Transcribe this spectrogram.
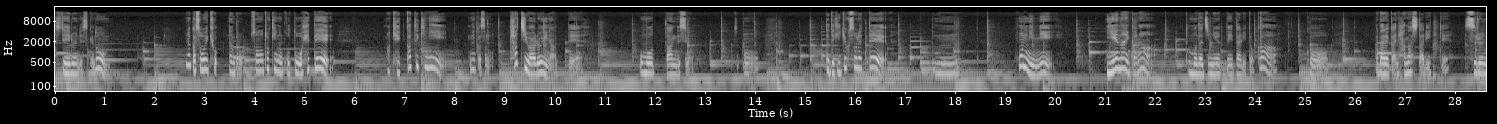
しているんですけどなんかそういうなんだろうその時のことを経て、結果的になんかその立ち悪いなって思ったんですよ。そのだって結局それってうん本人に言えないから友達に言っていたりとかこう誰かに話したりってする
